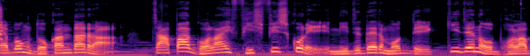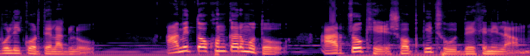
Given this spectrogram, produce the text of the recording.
এবং দোকানদাররা চাপা গলায় ফিসফিস করে নিজেদের মধ্যে কি যেন ভলাবলি করতে লাগল। আমি তখনকার মতো আর চোখে সব কিছু দেখে নিলাম।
